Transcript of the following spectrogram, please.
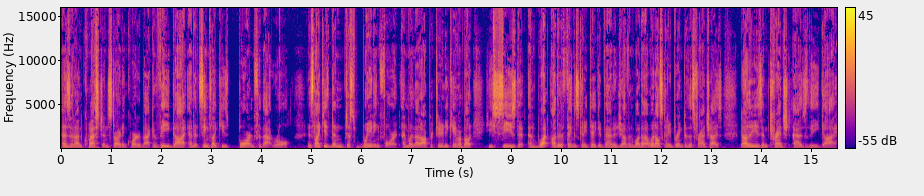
as an unquestioned starting quarterback, the guy. And it seems like he's born for that role. It's like he's been just waiting for it. And when that opportunity came about, he seized it. And what other things can he take advantage of? And what, uh, what else can he bring to this franchise now that he's entrenched as the guy?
